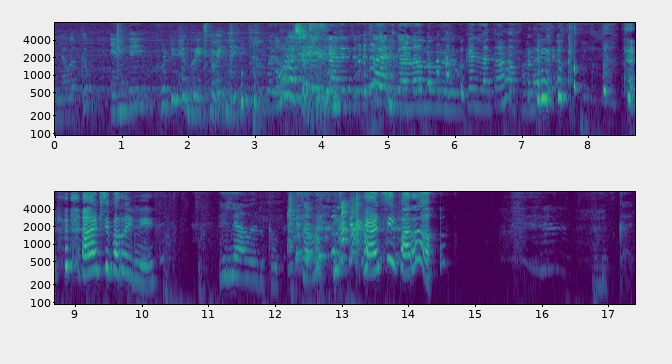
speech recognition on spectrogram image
എല്ലാവർക്കും എന്റെ ഫോർട്ടീൻ ഹൺഡ്രഡിന് വേണ്ടി ആൻസി പറയില്ലേ? എല്ലാവർക്കും ആൻസി പറ. നമസ്കാരം.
